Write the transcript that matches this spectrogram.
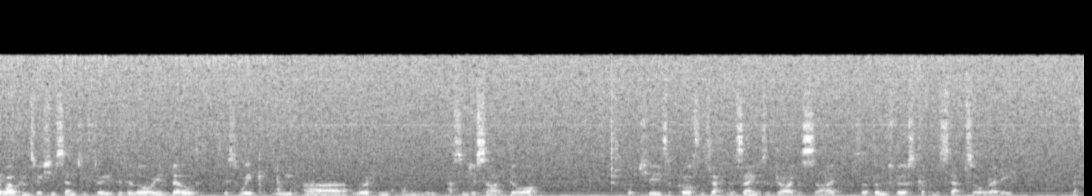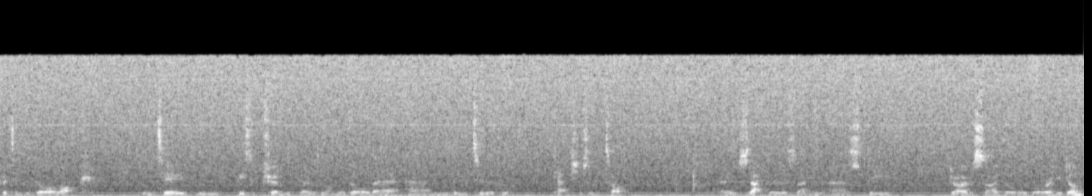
welcome to issue 73 of the DeLorean build. This week we are working on the passenger side door, which is of course exactly the same as the driver's side. So I've done the first couple of steps already. I've fitted the door lock, the the piece of trim that goes along the door there, and the two little catches at the top. They're exactly the same as the driver's side door we've already done.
